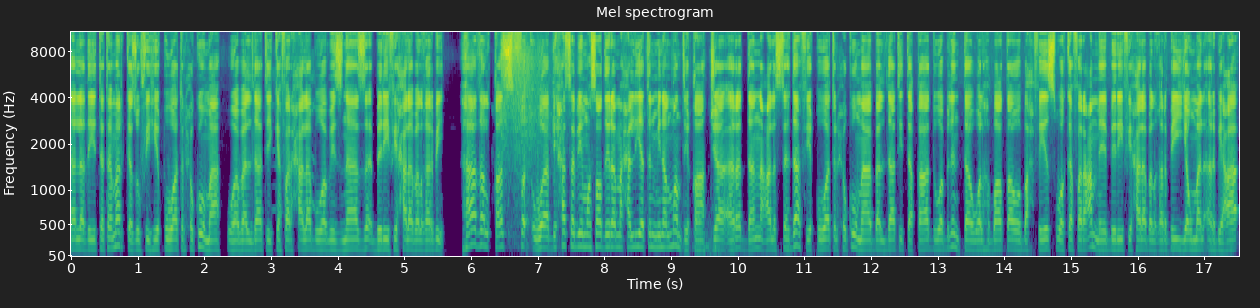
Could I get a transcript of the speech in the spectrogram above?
الذي تتمركز فيه قوات الحكومة وبلدات كفر حلب وبزناز بريف حلب الغربي. هذا القصف وبحسب مصادر محلية من المنطقة جاء ردا على استهداف قوات الحكومة بلدات تقاد وبلنتا والهباطة وبحفيص وكفر عمي بريف حلب الغربي يوم الأربعاء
